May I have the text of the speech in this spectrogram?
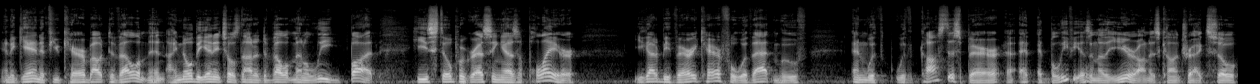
And again, if you care about development, I know the NHL is not a developmental league, but he's still progressing as a player. You got to be very careful with that move. And with with Gostisbehere, I, I believe he has another year on his contract. So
